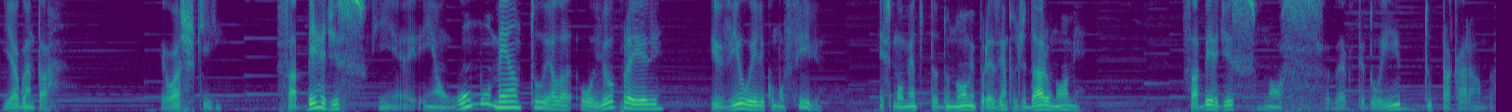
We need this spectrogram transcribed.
e aguentar. Eu acho que saber disso, que em algum momento ela olhou para ele e viu ele como filho, esse momento do nome, por exemplo, de dar o nome, saber disso, nossa, deve ter doído pra caramba.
